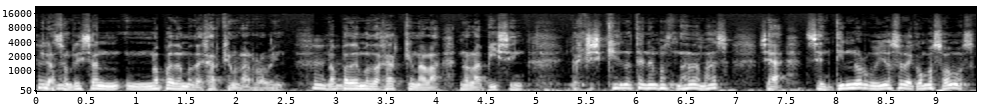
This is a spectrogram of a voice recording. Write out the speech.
Y la sonrisa no podemos dejar que nos la roben, no podemos dejar que nos la, nos la pisen, porque es que no tenemos nada más. O sea, sentirnos orgullosos de cómo somos.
